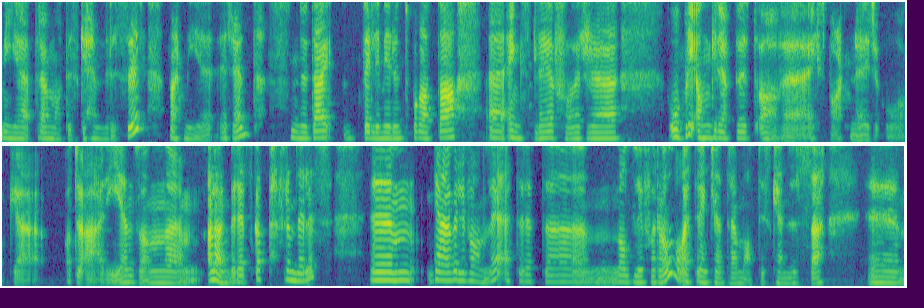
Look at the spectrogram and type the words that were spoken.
mye traumatiske hendelser, vært mye redd, snudd deg veldig mye rundt på gata, eh, engstelig for eh, å bli angrepet av ekspartner og at du er i en sånn um, alarmberedskap fremdeles. Um, det er jo veldig vanlig etter et uh, voldelig forhold og etter egentlig en traumatisk hendelse, um,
